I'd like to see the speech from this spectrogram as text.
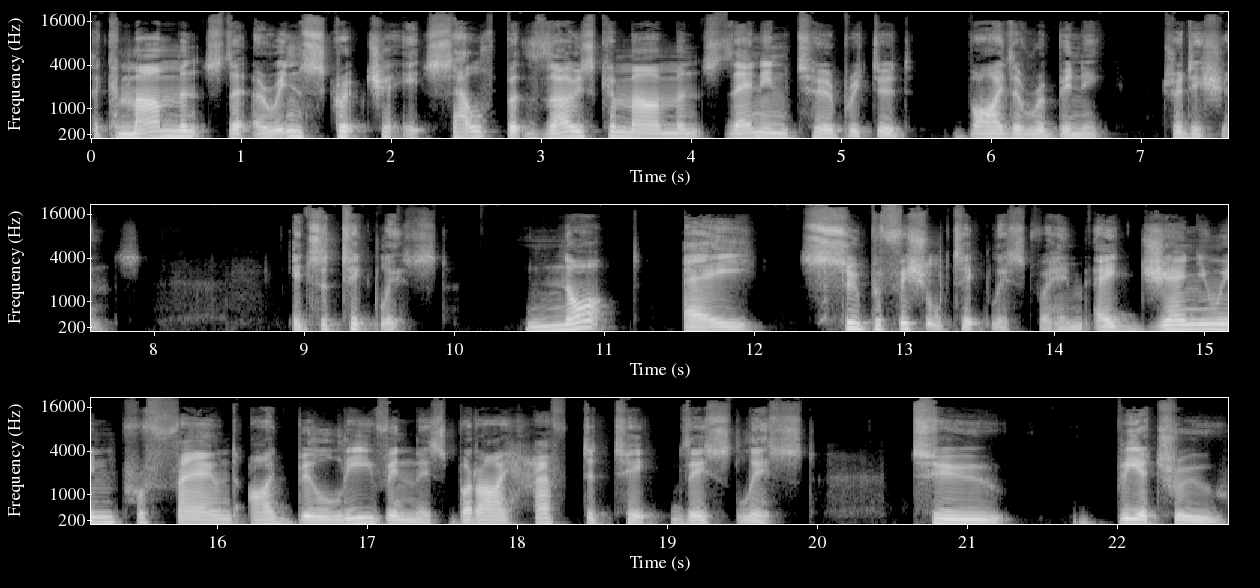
The commandments that are in Scripture itself, but those commandments then interpreted by the rabbinic traditions. It's a tick list, not a superficial tick list for him, a genuine, profound, I believe in this, but I have to tick this list to be a true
